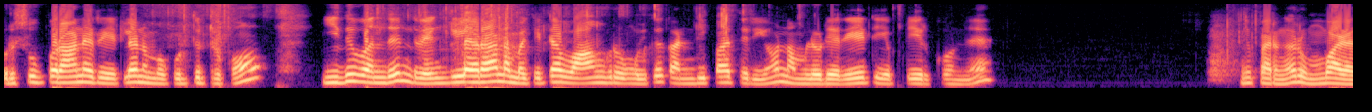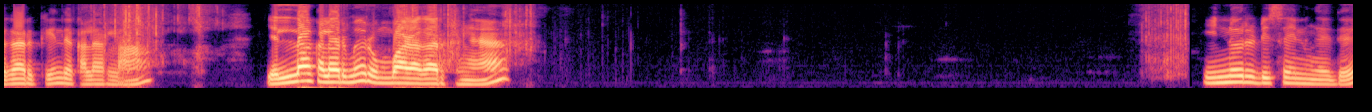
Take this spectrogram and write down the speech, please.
ஒரு சூப்பரான ரேட்டில் நம்ம கொடுத்துட்ருக்கோம். இது வந்து ரெகுலராக நம்ம கிட்ட வாங்குறவங்களுக்கு கண்டிப்பாக தெரியும் நம்மளுடைய ரேட் எப்படி இருக்கும்னு. இங்க பாருங்க ரொம்ப அழகாக இருக்குது இந்த கலர்லாம் எல்லா கலருமே ரொம்ப அழகாக இருக்குங்க. இன்னொரு டிசைனுங்க இது.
